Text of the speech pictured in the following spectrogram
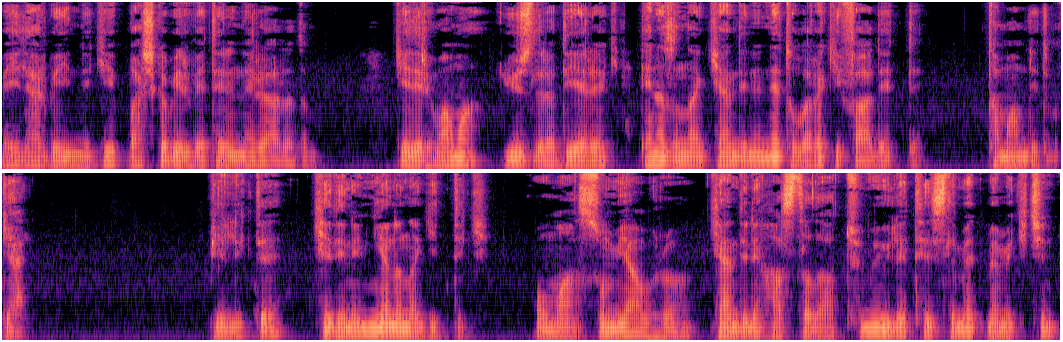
Beylerbeyi'ndeki başka bir veterineri aradım. Gelirim ama 100 lira diyerek en azından kendini net olarak ifade etti. Tamam dedim gel. Birlikte kedinin yanına gittik. O masum yavru kendini hastalığa tümüyle teslim etmemek için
